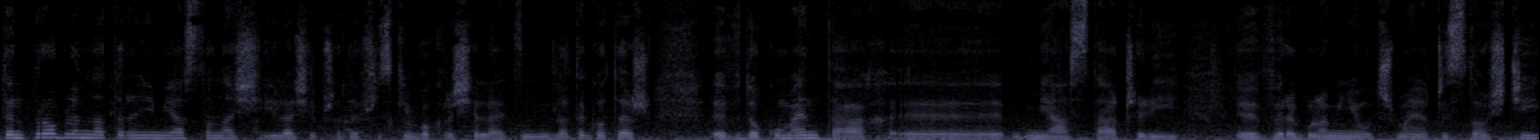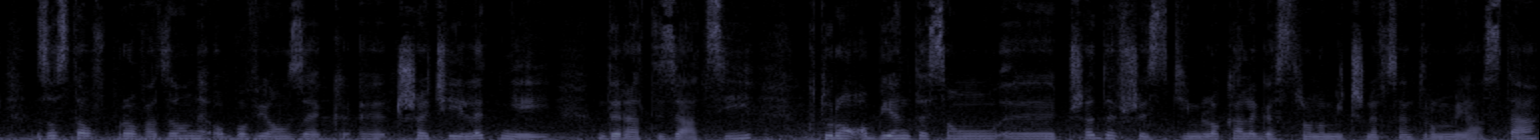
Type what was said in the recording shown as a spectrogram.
Ten problem na terenie miasta nasila się przede wszystkim w okresie letnim, dlatego też w dokumentach e, miasta, czyli w regulaminie utrzymania czystości, został wprowadzony obowiązek e, trzeciej letniej deratyzacji, którą objęte są e, przede wszystkim lokale gastronomiczne w centrum miasta,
